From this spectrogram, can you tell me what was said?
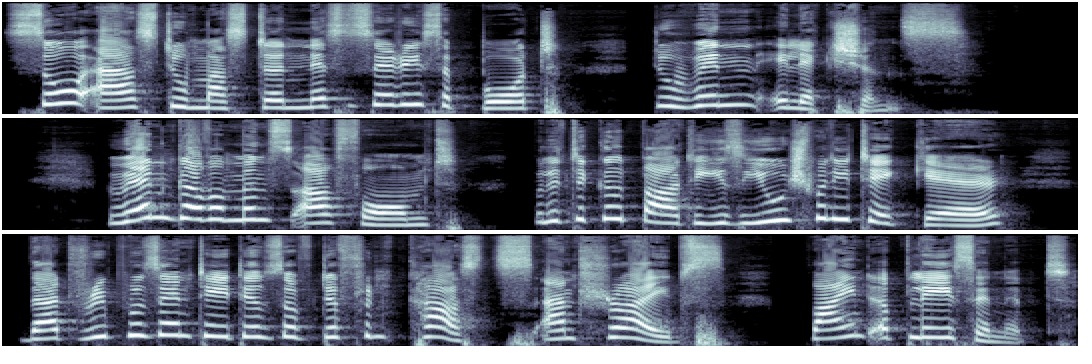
so as to muster necessary support to win elections. When governments are formed, political parties usually take care that representatives of different castes and tribes find a place in it.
